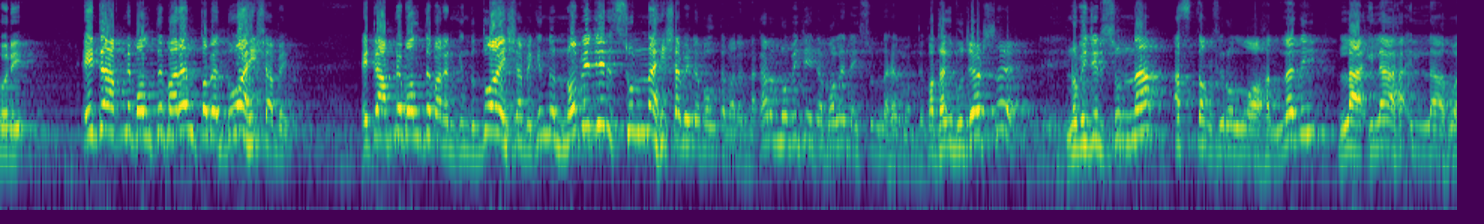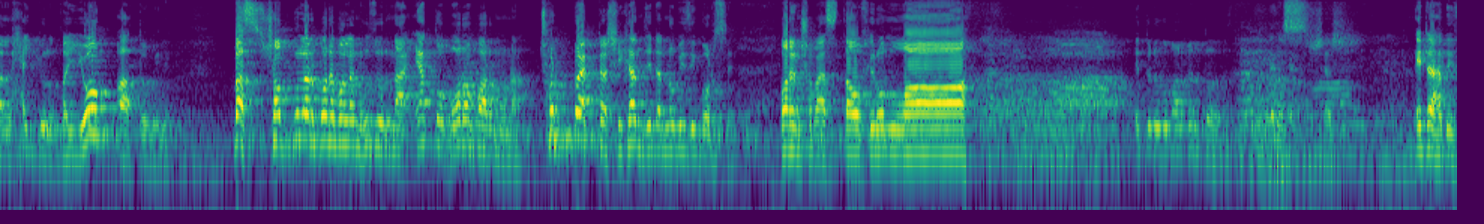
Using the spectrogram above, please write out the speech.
করি। এটা আপনি বলতে পারেন তবে দোয়া হিসাবে। এটা আপনি বলতে পারেন কিন্তু দোয়া হিসাবে কিন্তু নবীজির সুন্না হিসাবে এটা বলতে পারেন না। কারণ নবীজি এটা বলেন এই সুন্নাহের মধ্যে। কথা কি বুঝে আসছে? নবীজির সুন্না আস্তাগফিরুল্লাহ আল্লাযী লা ইলাহা ইল্লা হুয়াল হাইয়ুল কাইয়্যুম আতুবু বাস সবগুলোর পরে বলেন হুজুর না এত বড় পারব না। ছোট্ট একটা শিখান যেটা নবীজি করছে। পড়েন সবাই আস্তাগফিরুল্লাহ। এতটুকু পারবেন তো? শেষ। এটা হাদিস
